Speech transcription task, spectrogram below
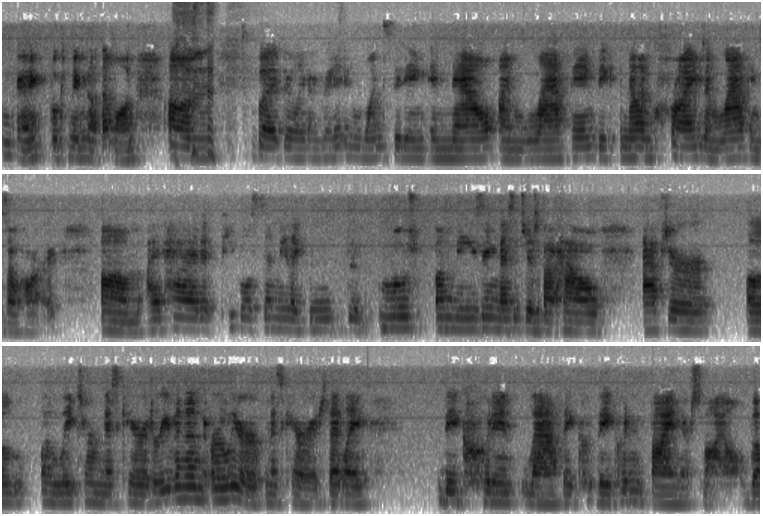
okay book's maybe not that long. Um, but they're like i read it in one sitting and now i'm laughing now i'm crying because i'm laughing so hard um, i've had people send me like the, the most amazing messages about how after a, a late term miscarriage or even an earlier miscarriage that like they couldn't laugh they could they couldn't find their smile the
